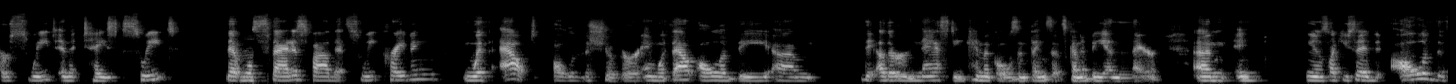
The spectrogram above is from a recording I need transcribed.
are sweet and that taste sweet that will satisfy that sweet craving without all of the sugar and without all of the um, the other nasty chemicals and things that's going to be in there. Um, and you know, it's like you said, all of the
